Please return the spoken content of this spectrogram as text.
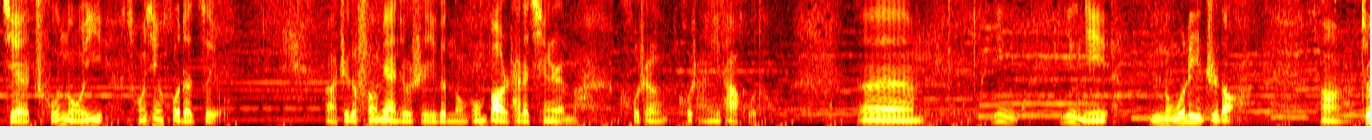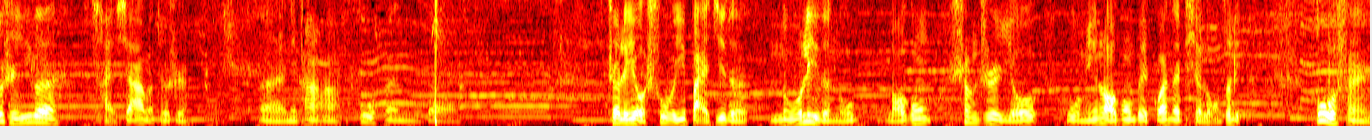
解除奴役，重新获得自由，啊，这个封面就是一个农工抱着他的亲人吧，哭成哭成一塌糊涂。嗯，印印尼奴隶之道，啊，就是一个采虾嘛，就是。呃，你看哈，部分的这里有数以百计的奴隶的奴劳工，甚至有五名劳工被关在铁笼子里。部分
